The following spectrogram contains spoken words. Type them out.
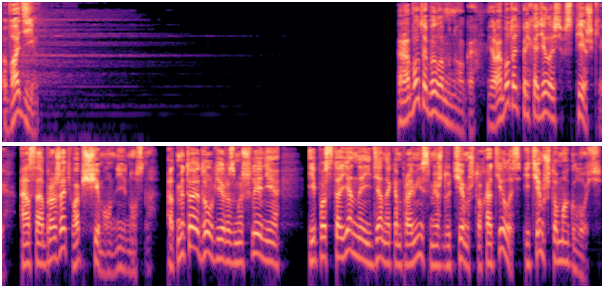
Вадим. Работы было много, и работать приходилось в спешке, а соображать вообще молниеносно. Отметая долгие размышления и постоянно идя на компромисс между тем, что хотелось, и тем, что моглось.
